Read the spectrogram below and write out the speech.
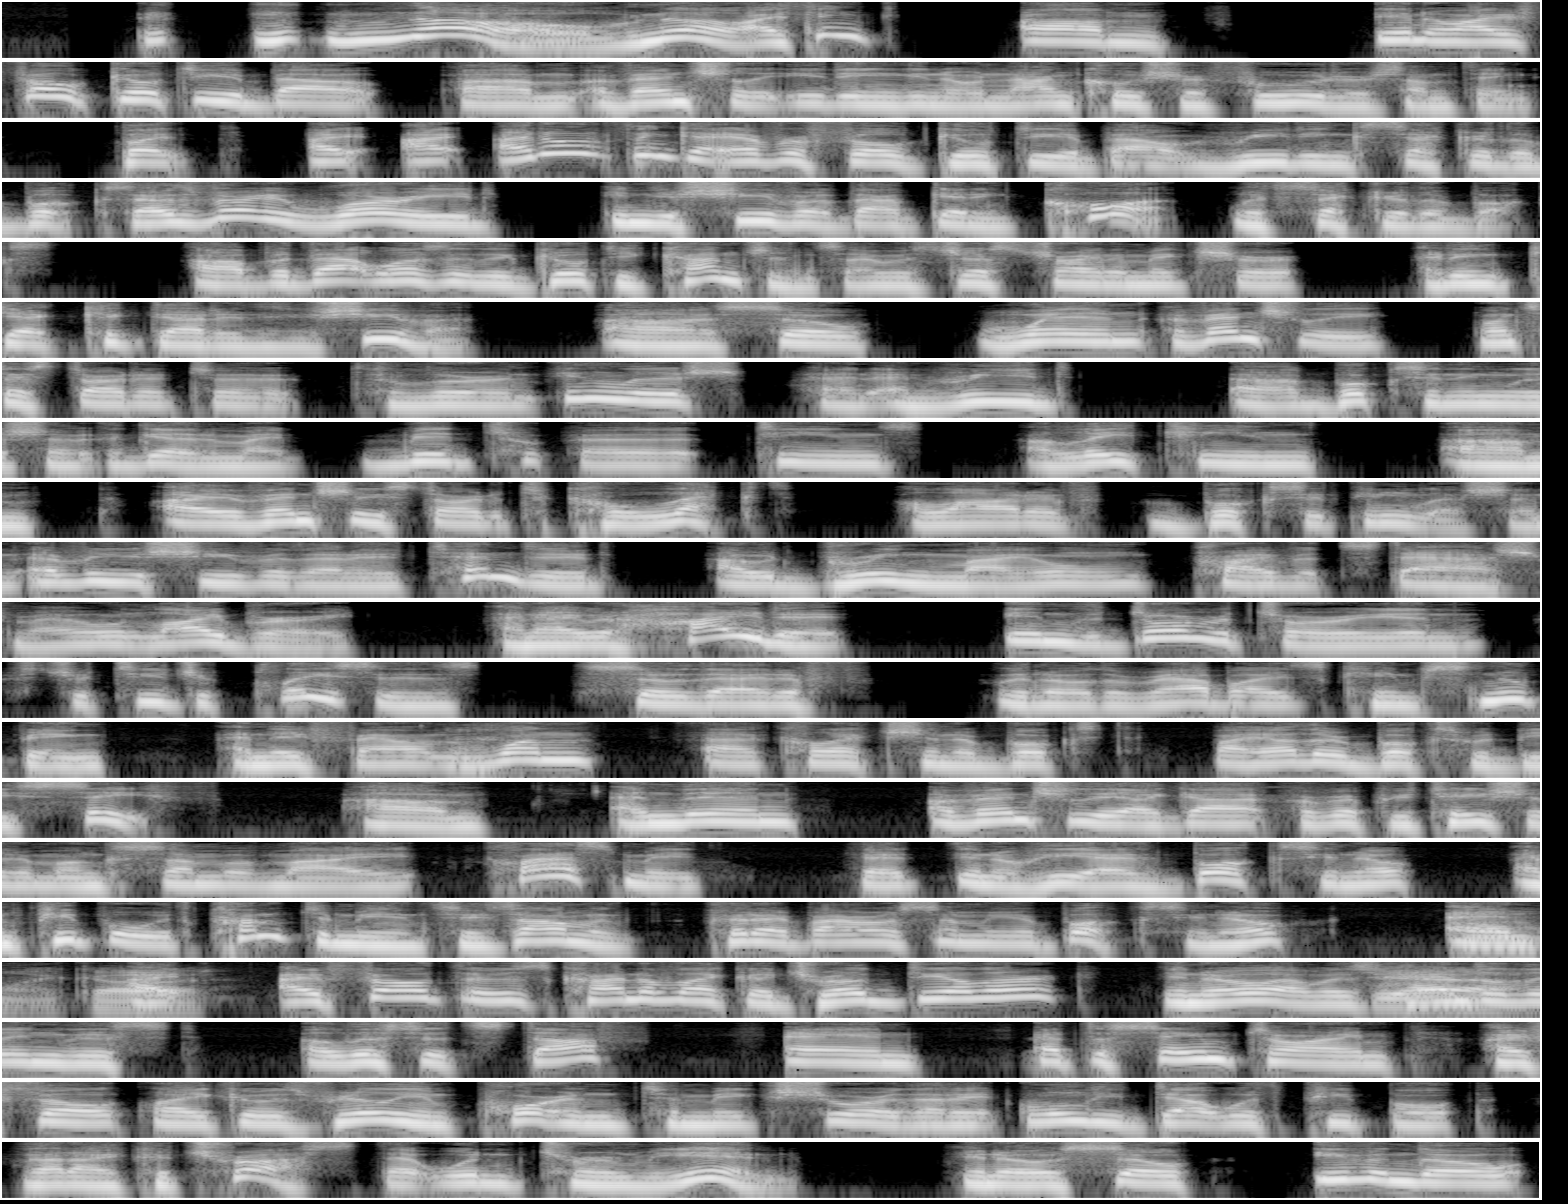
no, no. I think um, you know, I felt guilty about um, eventually eating, you know, non kosher food or something. But I, I, I, don't think I ever felt guilty about reading secular books. I was very worried in yeshiva about getting caught with secular books. Uh, but that wasn't a guilty conscience. I was just trying to make sure I didn't get kicked out of the yeshiva. Uh, so when eventually, once I started to, to learn English and, and read uh, books in English, uh, again, in my mid uh, teens, uh, late teens, um, I eventually started to collect a lot of books in English. And every yeshiva that I attended, I would bring my own private stash, my own library, and I would hide it in the dormitory in strategic places so that if, you know, the rabbis came snooping and they found one uh, collection of books, my other books would be safe. Um, and then eventually I got a reputation among some of my classmates that, you know, he had books, you know, and people would come to me and say, Zalman, could I borrow some of your books, you know? And oh my God. I, I felt it was kind of like a drug dealer. You know, I was yeah. handling this illicit stuff. And at the same time, I felt like it was really important to make sure that I only dealt with people that I could trust that wouldn't turn me in. You know, so even though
